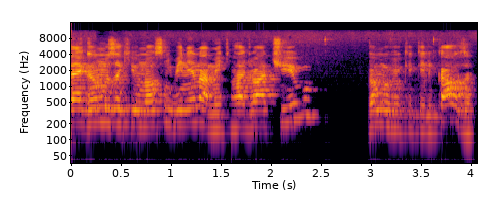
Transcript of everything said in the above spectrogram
Pegamos aqui o nosso envenenamento radioativo. Vamos ver o que, que ele causa?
